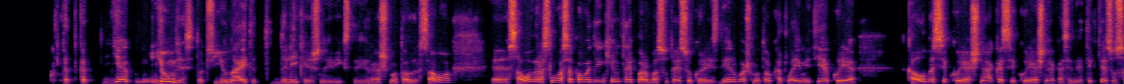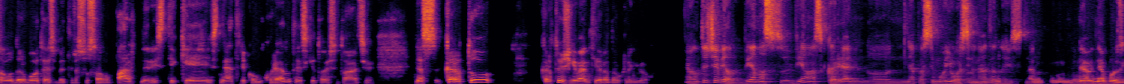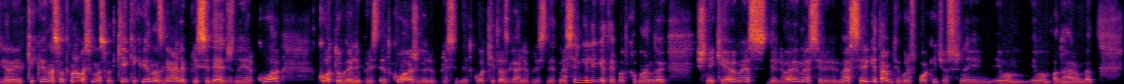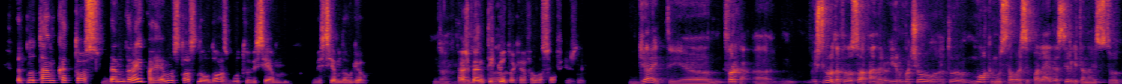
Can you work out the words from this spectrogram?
kad, kad jie jungiasi, toks united dalykai, žinai, vyksta. Ir aš matau ir savo, e, savo versluose, pavadinkim taip, arba su tais, su kuriais dirbu, aš matau, kad laimi tie, kurie kalbasi, kurie šnekasi, kurie šnekasi ne tik tai su savo darbuotojais, bet ir su savo partneriais, tiekėjais, net ir konkurentais kitoje situacijoje. Nes kartu, kartu išgyventi yra daug lengviau. Ja, nu, tai čia vėl vienas, vienas kare nu, nepasimojuosi, ne, mhm. tenais. Nu. Ne, nebus gerai. Ir kiekvienas vat, klausimas, vat, kiek kiekvienas gali prisidėti, žinai, ir kuo, kuo tu gali prisidėti, kuo aš galiu prisidėti, kuo kitas gali prisidėti. Mes irgi lygiai taip pat komandoje šnekėjomės, dėliojomės ir, ir mes irgi tam tikrus pokyčius, žinai, imam, imam padarom, bet, bet nu, tam, kad tos bendrai paėmus, tos naudos būtų visiems visiem daugiau. Da. Aš bent tikiu tokią filosofiją, žinai. Gerai, tai e, tvarka. E, iš tikrųjų, ta filosofija faina ir, ir mačiau, e, tu mokymus savo esi paleidęs irgi tenais su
